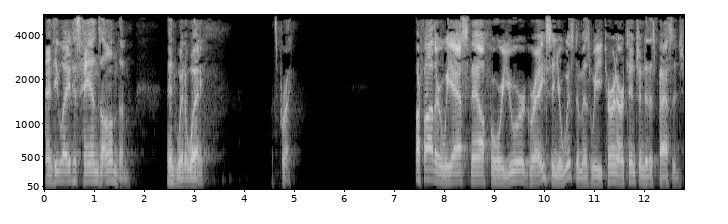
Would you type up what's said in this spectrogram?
And he laid his hands on them and went away. Let's pray. Our Father, we ask now for your grace and your wisdom as we turn our attention to this passage,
